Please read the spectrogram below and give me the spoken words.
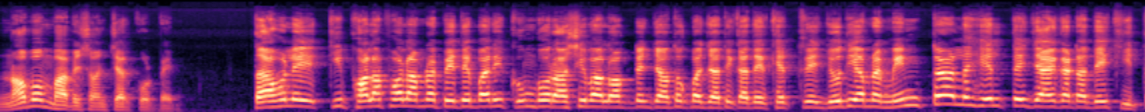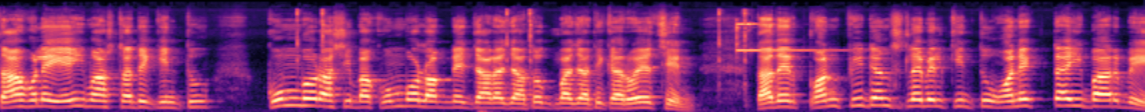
নবমভাবে সঞ্চার করবেন। তাহলে কি ফলাফল আমরা পেতে পারি? কুম্ভ রাশি বা লগ্নের জাতক বা জাতিকাদের ক্ষেত্রে যদি আমরা মেন্টাল হেলথের জায়গাটা দেখি, তাহলে এই মাসটাতে কিন্তু কুম্ভ রাশি বা কুম্ভ লগ্নের যারা জাতক বা জাতিকা রয়েছেন, তাদের কনফিডেন্স লেভেল কিন্তু অনেকটাই বাড়বে।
